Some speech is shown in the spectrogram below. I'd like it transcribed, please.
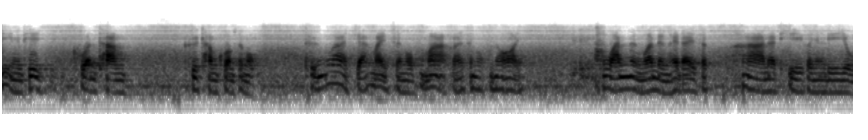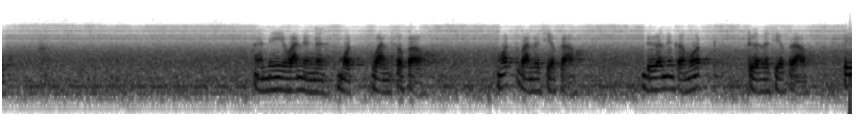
สิ่งที่ควรทำคือทำความสงบ ถึงว่าจะไม่สงบมากหรือสงบน้อย วันหนึ่งวันหนึ่งให้ได้สักห้านาทีก็ยังดีอยู่ อันนี้วันหนึ่งนะหมดวันเปล่าหมดวันไปเสียเปล่า เดือนหนึ่งก็หมดเดือนไปเสียเปล่า ปี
